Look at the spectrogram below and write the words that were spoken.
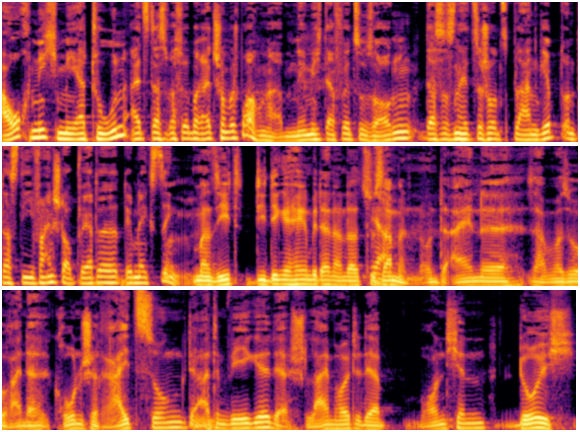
auch nicht mehr tun, als das, was wir bereits schon besprochen haben, nämlich dafür zu sorgen, dass es einen Hitzeschutzplan gibt und dass die Feinstaubwerte demnächst sinken. Man sieht, die Dinge hängen miteinander zusammen ja. und eine, sagen wir mal so, eine chronische Reizung der mhm. Atemwege, der Schleimhäute, der Bronchien durch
